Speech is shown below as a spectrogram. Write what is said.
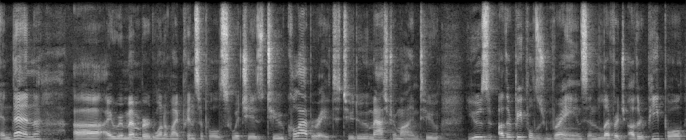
And then uh, I remembered one of my principles which is to collaborate to do mastermind to use other people's brains and leverage other people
